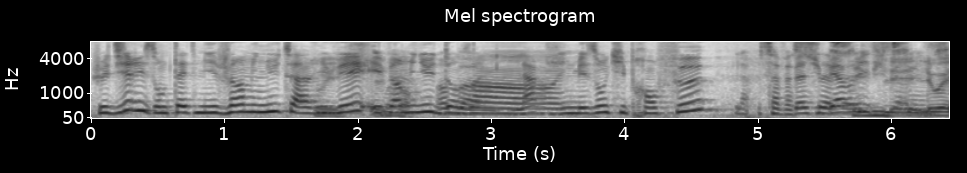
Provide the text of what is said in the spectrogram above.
je veux dire, ils ont peut-être mis 20 minutes à arriver. Oui, et 20 d'accord. minutes Oh dans bah, un- large. une maison qui prend feu. Là, ça va Bah, super vite. vite. Les, ouais,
